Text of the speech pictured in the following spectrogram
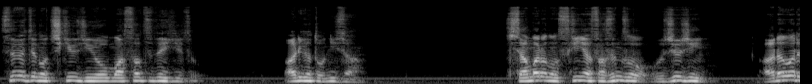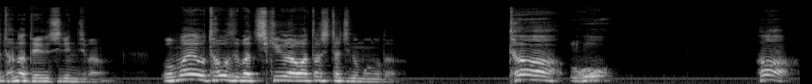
すべての地球人を抹殺できるぞ。ありがとう、兄さん。貴様らの好きにはさせんぞ、宇宙人。現れたな、電子レンジマン。お前を倒せば地球は私たちのものだ。たあ、おはあ、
